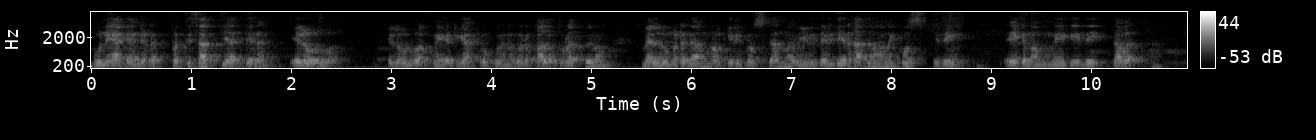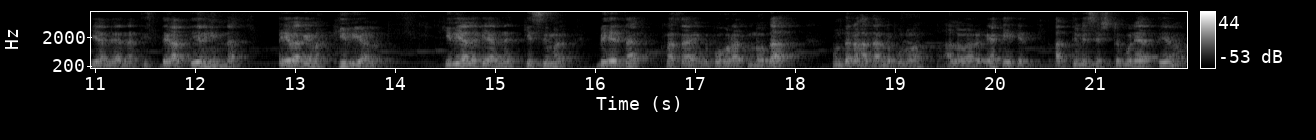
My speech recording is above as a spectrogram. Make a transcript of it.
ගුණයක් ඇඟට ප්‍රතිසත්තියක් දෙන එළවලුවක්. එළවලුවක් මේක ටිකක් ලොකු වෙනකොට පළතුරක් වෙනවා. මැල්ලුමට ගන්නවා කිරිකොස් ගන්නවා විවිධ විදිහට හදනවානේ කොස්. ඉතින් ඒක මම මේකේදී තව කියන්න යන්න 32ක් තියෙන හින්දා ඒ වගේම කිරියල. කිරියල කියන්නේ කිසිම බෙහෙතක් රසායනික පොහොරක් නොදා හොඳට හදන්න පුළුවන් අල වර්ගයක්. ඒකේ අතිවිශිෂ්ට ගුණයක් තියෙනවා.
